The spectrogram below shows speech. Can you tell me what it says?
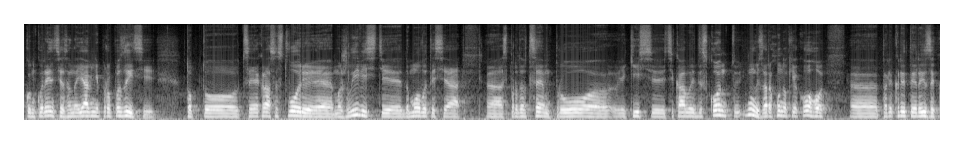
конкуренція за наявні пропозиції. Тобто це якраз і створює можливість е, домовитися е, з продавцем про якийсь е, цікавий дисконт, ну і за рахунок якого перекрити ризик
